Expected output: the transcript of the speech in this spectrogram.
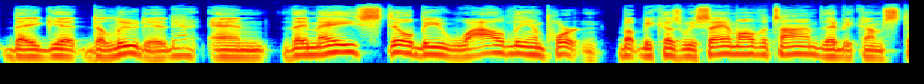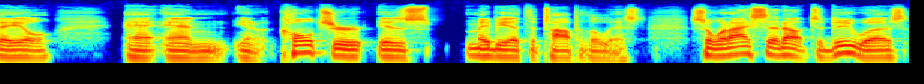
they get diluted yep. and they may still be wildly important, but because we say them all the time, they become stale. And, and, you know, culture is maybe at the top of the list. So what I set out to do was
